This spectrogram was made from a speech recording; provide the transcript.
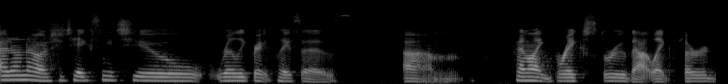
I don't know, she takes me to really great places. Um, kind of like breaks through that like third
